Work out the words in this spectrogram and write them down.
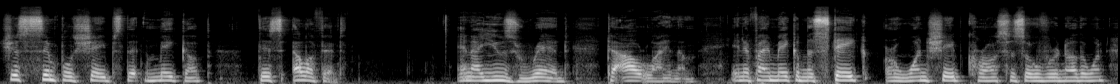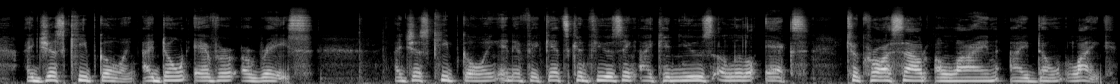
just simple shapes that make up this elephant. And I use red to outline them. And if I make a mistake or one shape crosses over another one, I just keep going. I don't ever erase. I just keep going. And if it gets confusing, I can use a little X to cross out a line I don't like.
